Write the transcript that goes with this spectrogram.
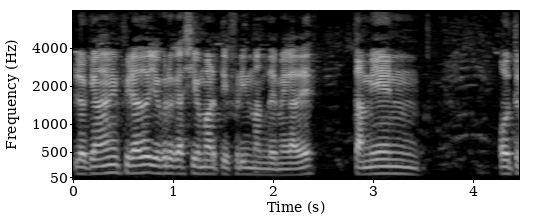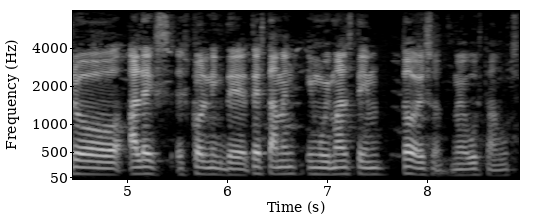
lo que me ha inspirado, yo creo que ha sido Marty Friedman de Megadeth. También otro Alex Skolnick de Testament, Ingrid Malmsteen, todo eso, me gusta mucho.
